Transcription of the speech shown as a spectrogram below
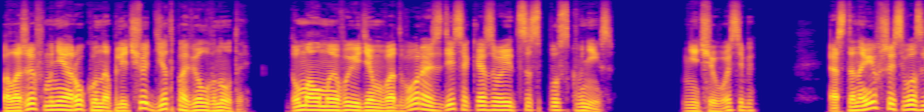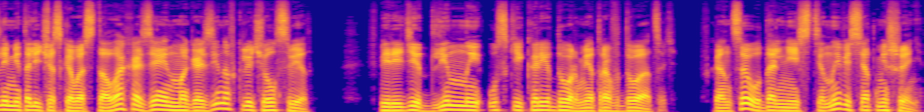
Положив мне руку на плечо, дед повел внутрь. Думал, мы выйдем во двор, а здесь оказывается спуск вниз. Ничего себе. Остановившись возле металлического стола, хозяин магазина включил свет. Впереди длинный узкий коридор метров 20. В конце у дальней стены висят мишени.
